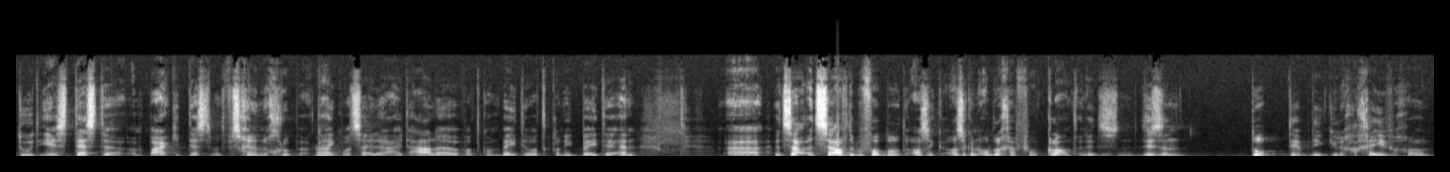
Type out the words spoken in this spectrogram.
doe het eerst testen, een paar keer testen met verschillende groepen. Ja. Kijk wat zij eruit halen, wat kan beter, wat kan niet beter. En eh, hetzelfde, hetzelfde bijvoorbeeld als ik, als ik een opdracht heb voor een klant. En dit is, dit is een top tip die ik jullie ga geven. Gewoon,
